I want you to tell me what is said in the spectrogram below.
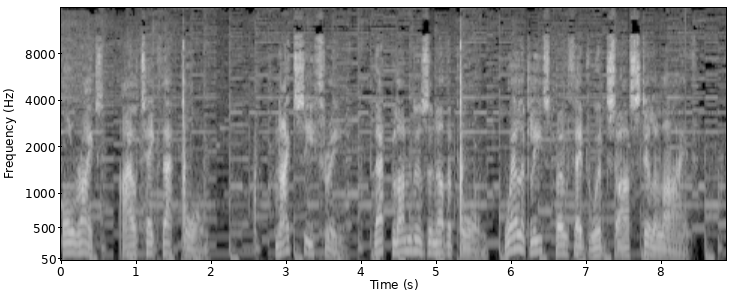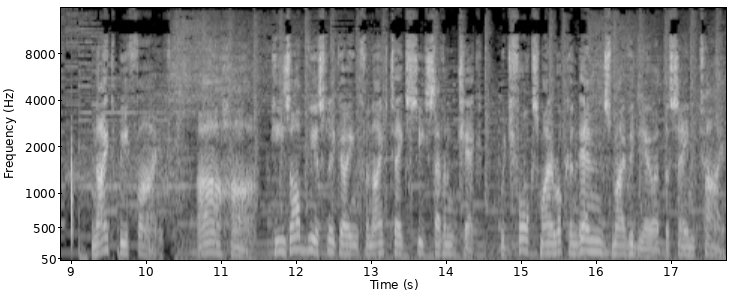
Alright, I'll take that pawn. Knight c3. That blunders another pawn, well at least both Edwards are still alive. Knight b5. Aha, he's obviously going for knight takes c7 check, which forks my rook and ends my video at the same time.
